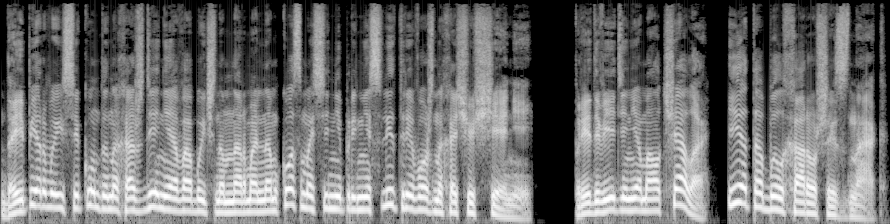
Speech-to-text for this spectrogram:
Да и первые секунды нахождения в обычном нормальном космосе не принесли тревожных ощущений. Предвидение молчало, и это был хороший знак.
